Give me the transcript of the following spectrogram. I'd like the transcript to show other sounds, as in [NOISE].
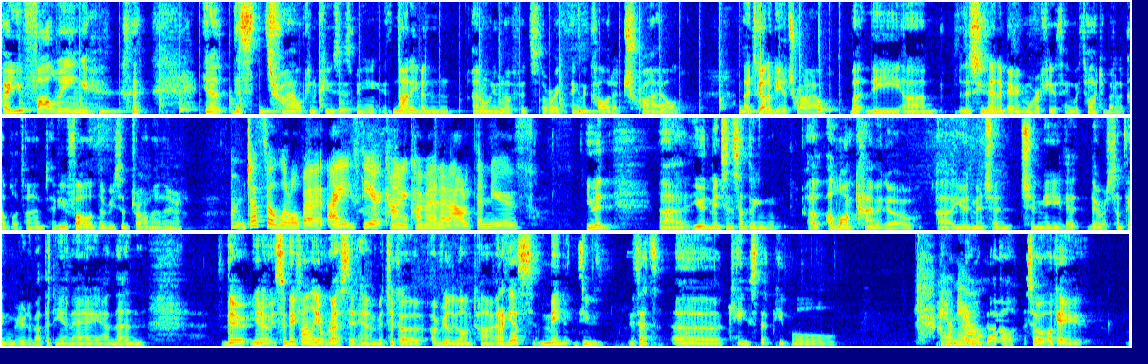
Are you following? [LAUGHS] you know, this trial confuses me. It's not even. I don't even know if it's the right thing to call it a trial. It's going to be a trial, but the um, the Susanna Barry Morphew thing. We've talked about it a couple of times. Have you followed the recent drama there? Um, Just a little bit. I see it kind of come in and out of the news. You had uh, you had mentioned something a, a long time ago. Uh, you had mentioned to me that there was something weird about the DNA, and then there, you know, so they finally arrested him. It took a, a really long time, and I guess maybe do you, is that a case that people I don't know. about? So okay,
